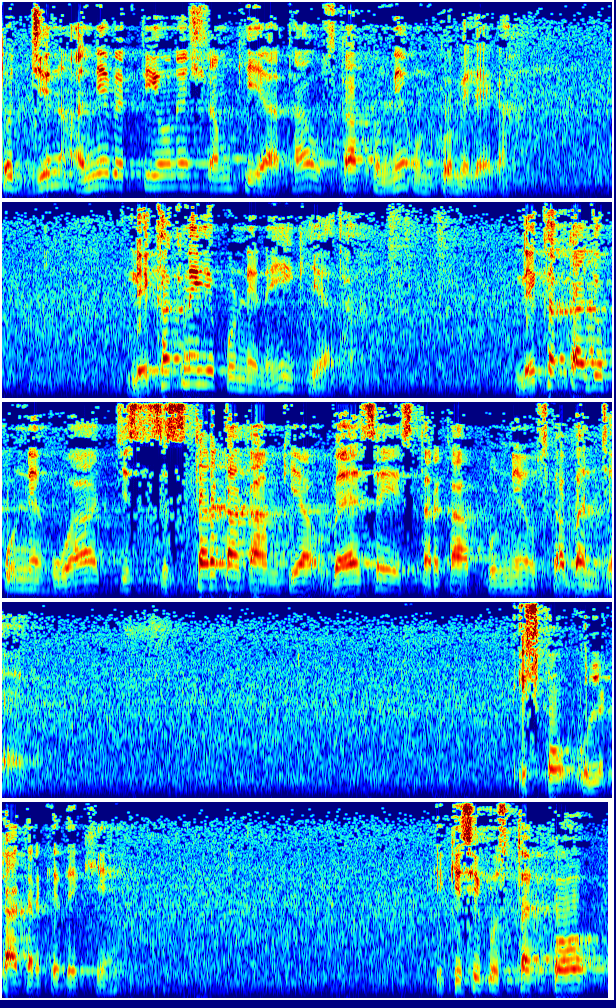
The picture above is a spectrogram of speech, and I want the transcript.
तो जिन अन्य व्यक्तियों ने श्रम किया था, उसका पुण्य उनको मिलेगा। लेखक ने यह पुण्य नहीं किया था। लेखक का जो पुण्य हुआ, जिस स्तर का काम किया, वैसे स्तर का पुण्य उसका बन जाएगा इसको उल्टा करके देखिए कि किसी पुस्तक को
